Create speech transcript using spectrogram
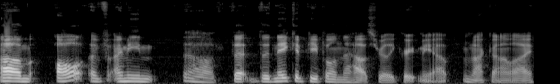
Um, all of, I mean, oh, the the naked people in the house really creep me out. I'm not gonna lie.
